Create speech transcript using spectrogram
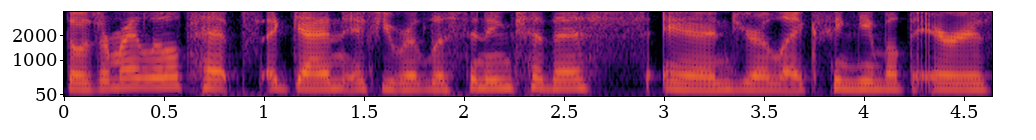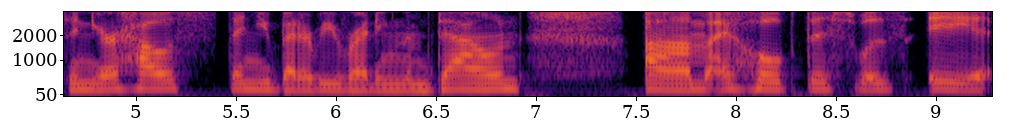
those are my little tips. Again, if you were listening to this and you're like thinking about the areas in your house, then you better be writing them down. Um, I hope this was a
